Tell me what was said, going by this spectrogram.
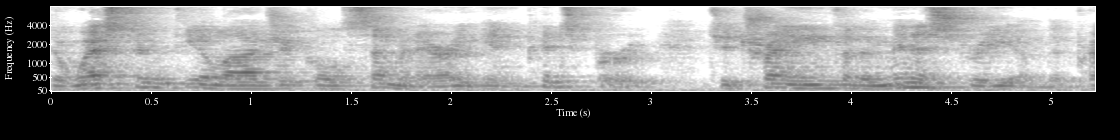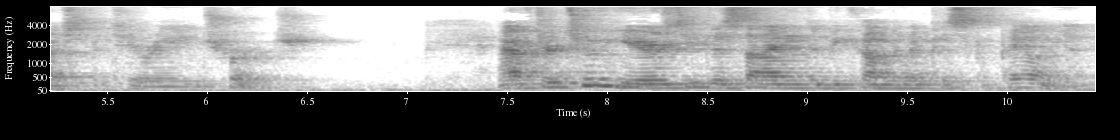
the Western Theological Seminary in Pittsburgh to train for the ministry of the Presbyterian Church. After two years, he decided to become an Episcopalian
